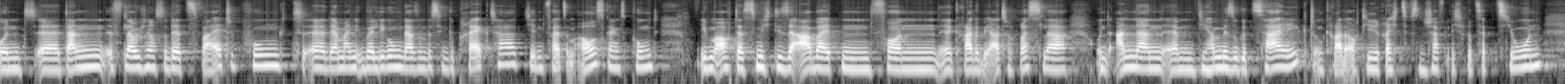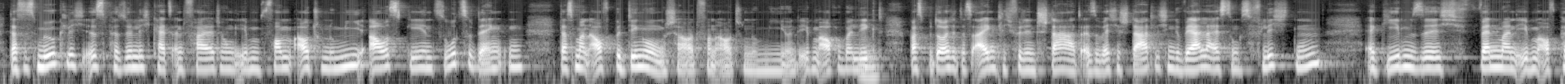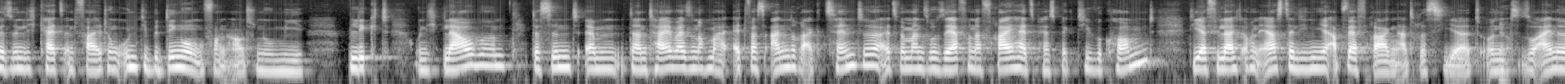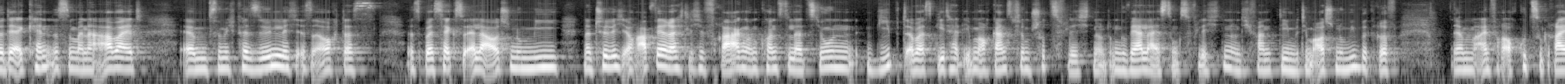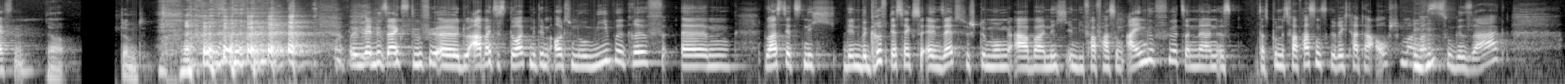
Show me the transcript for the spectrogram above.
Und äh, dann ist, glaube ich, noch so der zweite Punkt, äh, der meine Überlegungen da so ein bisschen geprägt hat, jedenfalls im Ausgangspunkt, eben auch, dass mich diese Arbeiten von äh, gerade Beate Rössler und anderen, ähm, die haben mir so gezeigt und gerade auch die rechtswissenschaftliche Rezeption, dass es möglich ist, Persönlichkeitsentfaltung eben vom Autonomie ausgehend so zu denken, dass man auf Bedingungen schaut von Autonomie und eben auch überlegt, mhm. was bedeutet das eigentlich für den Staat? Also welche staatlichen Gewährleistungspflichten ergeben sich, wenn man eben auf Persönlichkeitsentfaltung und die Bedingungen von Autonomie blickt. Und ich glaube, das sind ähm, dann teilweise nochmal etwas andere Akzente, als wenn man so sehr von der Freiheitsperspektive kommt, die ja vielleicht auch in erster Linie Abwehrfragen adressiert. Und ja. so eine der Erkenntnisse meiner Arbeit ähm, für mich persönlich ist auch, dass es bei sexueller Autonomie natürlich auch abwehrrechtliche Fragen und Konstellationen gibt, aber es geht halt eben auch ganz viel um Schutzpflichten und um Gewährleistungspflichten. Und ich fand die mit dem Autonomiebegriff ähm, einfach auch gut zu greifen. Ja, stimmt. Und wenn du sagst, du, äh, du arbeitest dort mit dem Autonomiebegriff, ähm, du hast jetzt nicht den Begriff der sexuellen Selbstbestimmung aber nicht in die Verfassung eingeführt, sondern es, das Bundesverfassungsgericht hat da auch schon mal mhm. was zu gesagt.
